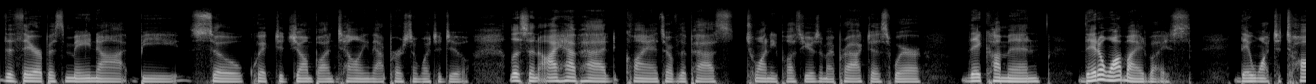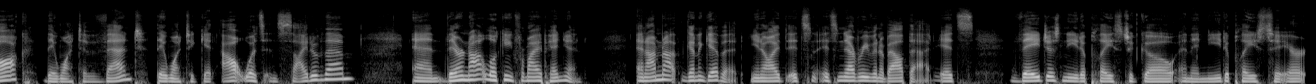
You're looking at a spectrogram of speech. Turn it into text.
the therapist may not be so quick to jump on telling that person what to do. Listen, I have had clients over the past 20 plus years in my practice where they come in, they don't want my advice. They want to talk, they want to vent, they want to get out what's inside of them, and they're not looking for my opinion. And I'm not going to give it. You know, it's it's never even about that. It's they just need a place to go and they need a place to air,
